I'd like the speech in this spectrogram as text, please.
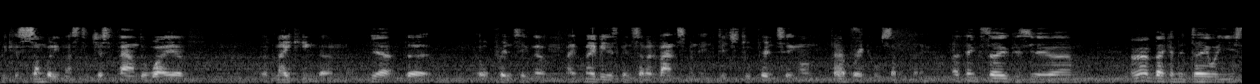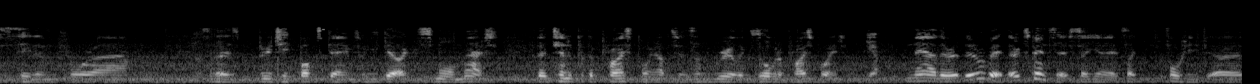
because somebody must have just found a way of of making them Yeah. that or printing them. Maybe there's been some advancement in digital printing on fabric or something. I think so because you. Um, I remember back in the day when you used to see them for um, some of those boutique box games when you get like a small mat they tend to put the price point up to some real exorbitant price point. Yep. Now they're they're a little bit they're expensive, so you know it's like 40, uh,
